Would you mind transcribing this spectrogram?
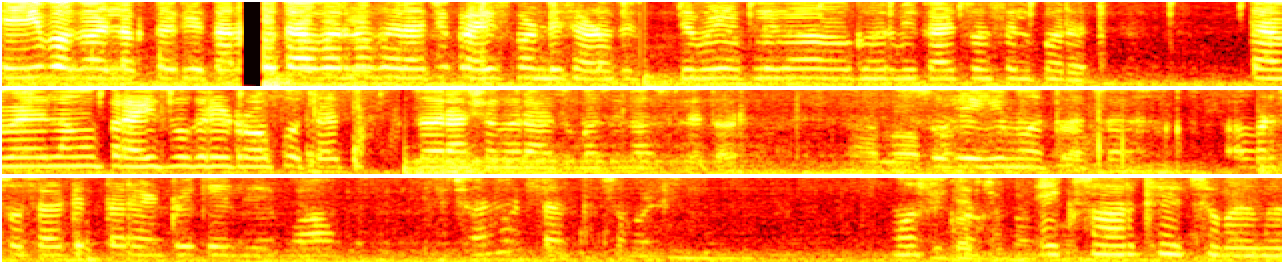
हेही बघायला लागतं घेताना त्यावरनं घराची प्राइस पण डिसाइड होते. जेव्हाही आपल्याला घर विकायचं असेल परत त्यावेळेला मग प्राइस वगैरे ड्रॉप होतात. जर अशा घर आजूबाजूला असले तर. सो. हेही महत्वाचं आहे. आपण सोसायटीत तर एंट्री केली आहे वाव छान वाटतात सगळे. मस्त. एकसारखे आहेत सगळे घर.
